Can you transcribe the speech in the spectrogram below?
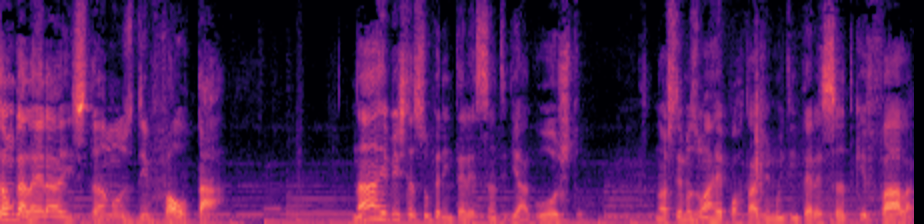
Então, galera, estamos de volta. Na revista Super Interessante de agosto, nós temos uma reportagem muito interessante que fala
